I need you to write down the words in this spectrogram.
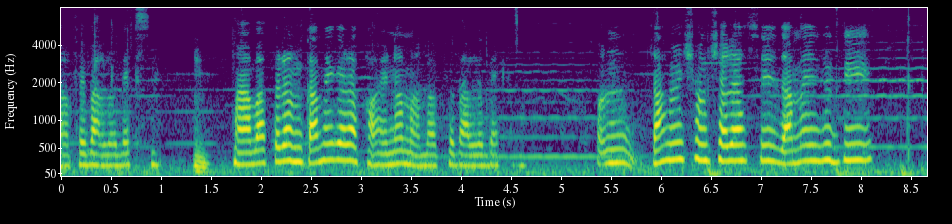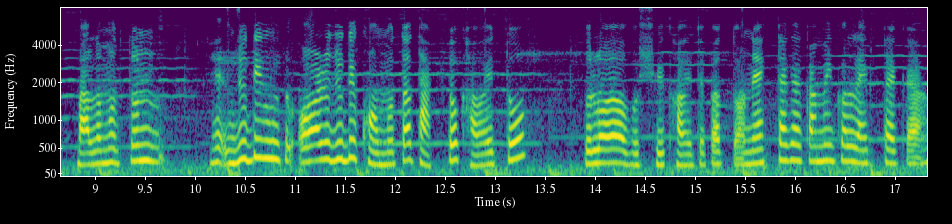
বাপে ভালো দেখছে। মা বাপের কামাই করে খাওয়াই না মা বাপে ভালো দেখে জামাই সংসারে আছি জামাই যদি ভালো মতন যদি ওর যদি ক্ষমতা থাকতো খাওয়াইতো ও অবশ্যই খাওয়াইতে পারতো। অনেক টাকা কামাই করলে এক টাকা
